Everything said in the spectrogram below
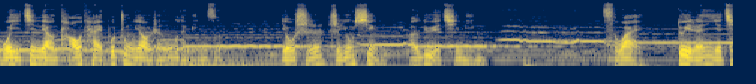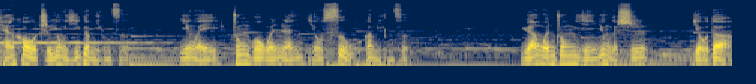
我已尽量淘汰不重要人物的名字，有时只用姓而略其名。此外，对人也前后只用一个名字，因为中国文人有四五个名字。原文中引用的诗，有的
